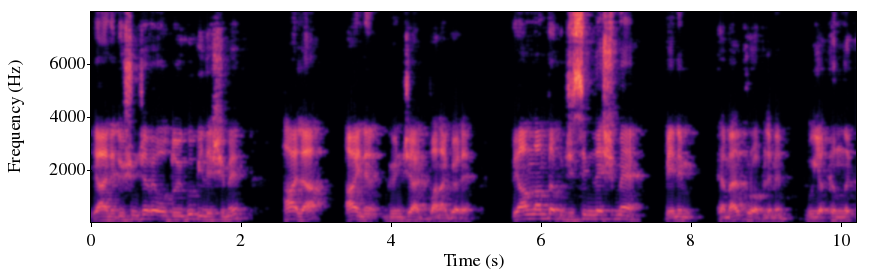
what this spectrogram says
Yani düşünce ve o duygu bileşimi hala aynı güncel bana göre. Bir anlamda bu cisimleşme benim temel problemim. Bu yakınlık,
